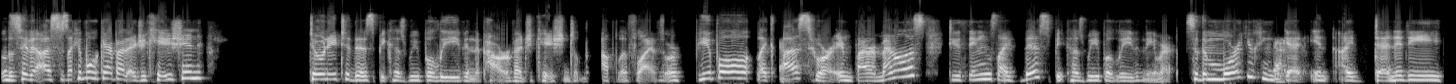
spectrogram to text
let's say the us is like people who care about education donate to this because we believe in the power of education to uplift lives. Or people like us who are environmentalists do things like this because we believe in the environment. So the more you can get in identity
